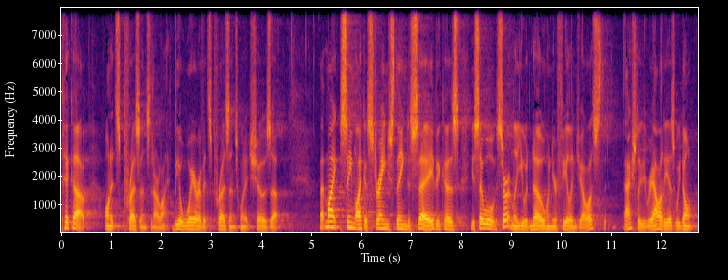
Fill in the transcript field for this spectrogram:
pick up on its presence in our life, be aware of its presence when it shows up. That might seem like a strange thing to say because you say, well, certainly you would know when you're feeling jealous. Actually, the reality is we don't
